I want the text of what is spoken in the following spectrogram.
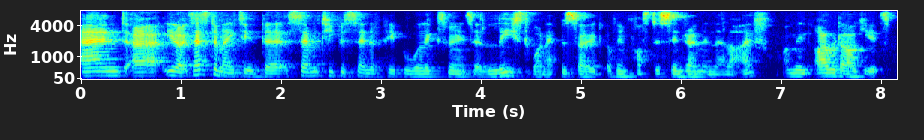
And, uh, you know, it's estimated that 70% of people will experience at least one episode of imposter syndrome in their life. I mean, I would argue it's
